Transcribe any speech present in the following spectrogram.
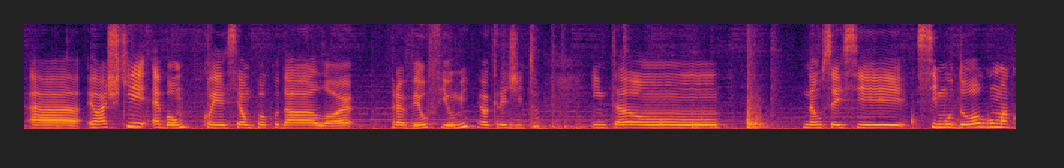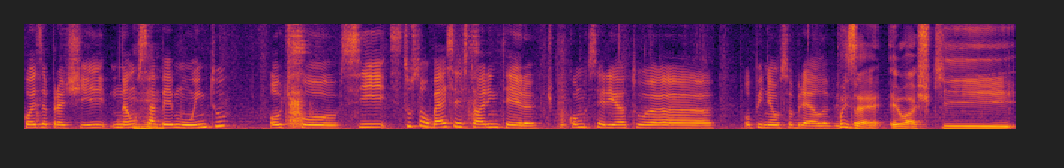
uh, eu acho que é bom conhecer um pouco da lore para ver o filme, eu acredito. Então, não sei se, se mudou alguma coisa para ti não uhum. saber muito, ou, tipo, se, se tu soubesse a história inteira, tipo, como seria a tua opinião sobre ela, Victor? Pois é, eu acho que.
